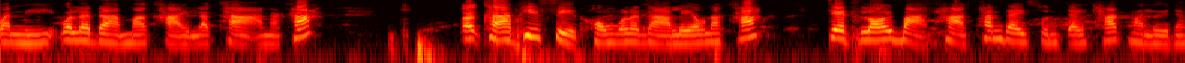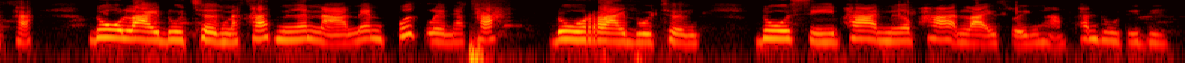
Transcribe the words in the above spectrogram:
วันนี้วรดามาขายราคานะคะ ราคาพิเศษของวรดาแล้วนะคะ เจ็ดร้อยบาทหากท่านใดสนใจทักมาเลยนะคะ ดูลายดูเชิงนะคะ เนื้อหนาแน่นปึกเลยนะคะ ดูลายดูเชิง ดูสีผ้าเนื้อผ้าลายสวยงาม ท่านดูดีๆ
